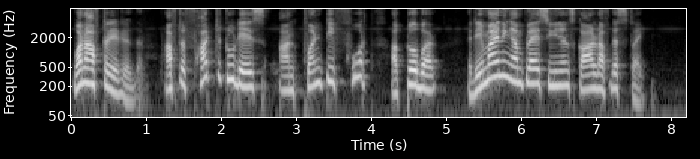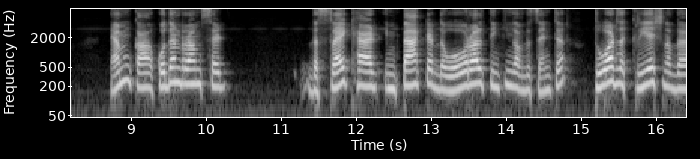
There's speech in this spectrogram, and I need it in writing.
one after another. After 42 days on 24th October, remaining employees unions called off the strike. M. Kodandaram said the strike had impacted the overall thinking of the center towards the creation of the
